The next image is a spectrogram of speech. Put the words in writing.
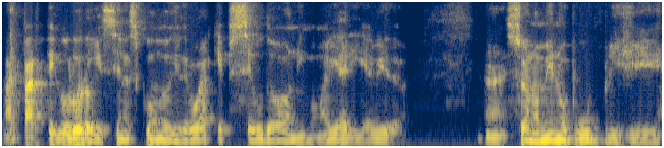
A parte coloro che si nascondono dietro qualche pseudonimo, magari, capito? Eh, sono meno pubblici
